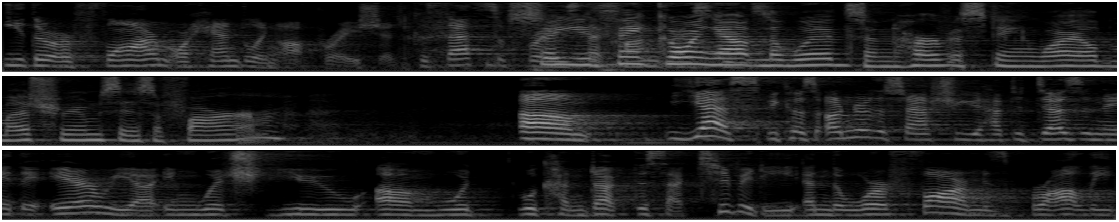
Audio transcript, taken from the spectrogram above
either a farm or handling operation because that's the phrase. So you think Congress going out in the woods and harvesting wild mushrooms is a farm? Um, yes, because under the statute, you have to designate the area in which you um, would, would conduct this activity, and the word farm is broadly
